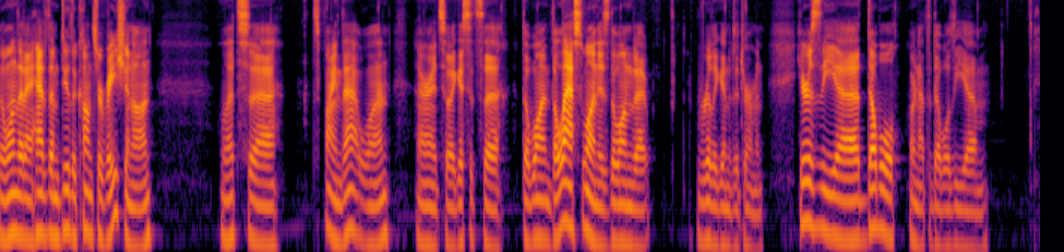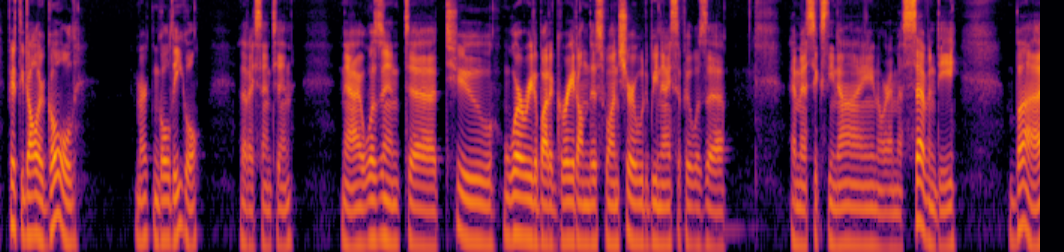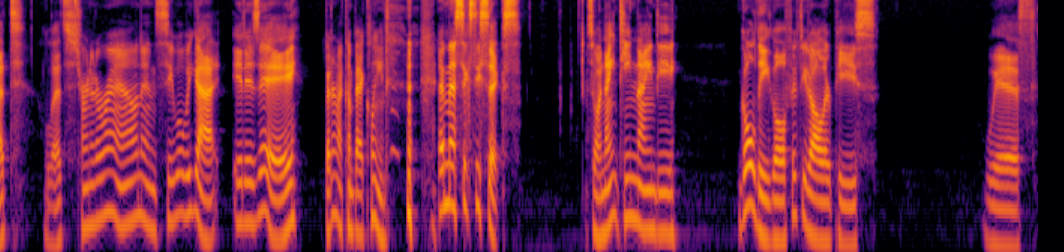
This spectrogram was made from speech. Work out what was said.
The one that I had them do the conservation on. Let's uh let's find that one. All right, so I guess it's the the one the last one is the one that really going to determine. Here's the uh double or not the double, the um $50 gold American Gold Eagle that I sent in. Now, I wasn't uh, too worried about a grade on this one. Sure, it would be nice if it was a MS69 or MS70, but let's turn it around and see what we got. It is a, better not come back clean, MS66. So a 1990 Gold Eagle, $50 piece with,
